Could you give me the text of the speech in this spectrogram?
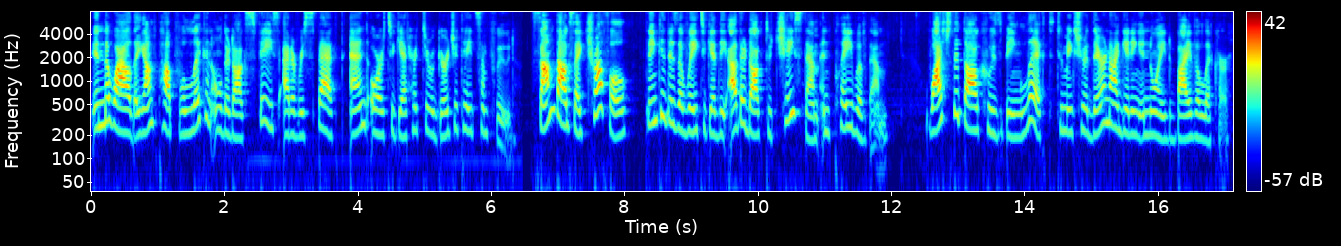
In the wild, a young pup will lick an older dog's face out of respect and or to get her to regurgitate some food. Some dogs like Truffle think it is a way to get the other dog to chase them and play with them. Watch the dog who is being licked to make sure they're not getting annoyed by the licker.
